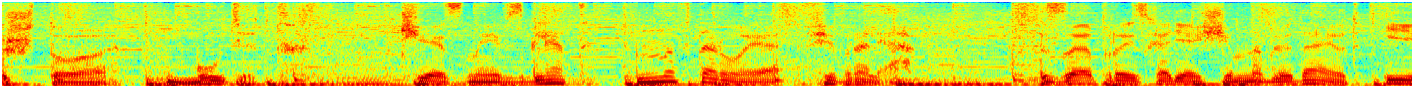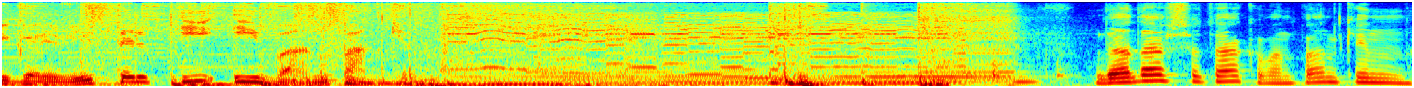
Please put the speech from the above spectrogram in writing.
Что будет? Честный взгляд на 2 февраля. За происходящим наблюдают Игорь Виттель и Иван Панкин. Да-да, все так. Иван Панкин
